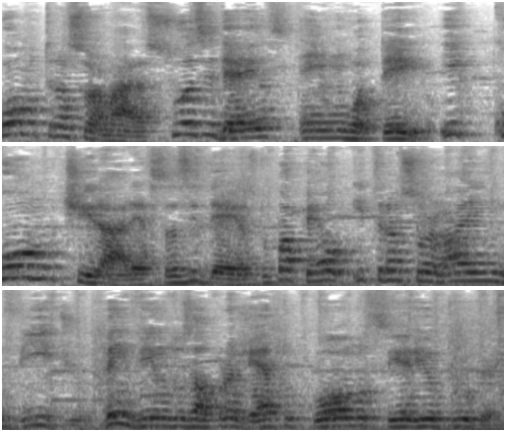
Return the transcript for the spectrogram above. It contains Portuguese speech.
como transformar as suas ideias em um roteiro e como tirar essas ideias do papel e transformar em um vídeo. Bem-vindos ao projeto Como Ser Youtuber.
